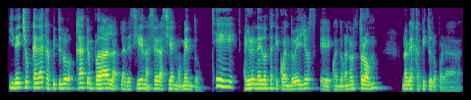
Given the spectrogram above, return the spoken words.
Y de hecho, cada capítulo, cada temporada la, deciden hacer así al momento. Sí. Hay una anécdota que cuando ellos, eh, cuando ganó Trump, no había capítulo para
